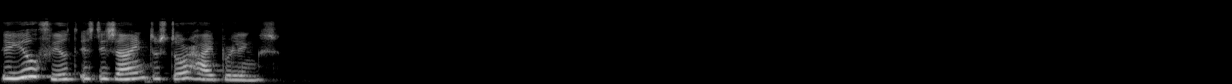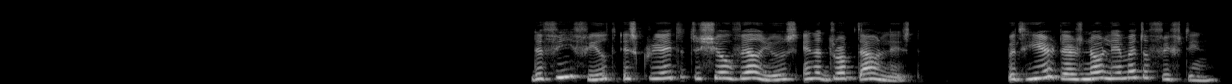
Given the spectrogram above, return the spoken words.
The U field is designed to store hyperlinks. The V field is created to show values in a drop-down list, but here there's no limit of 15.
